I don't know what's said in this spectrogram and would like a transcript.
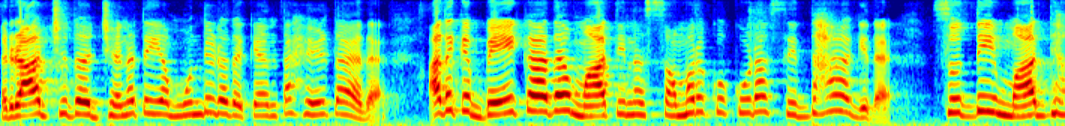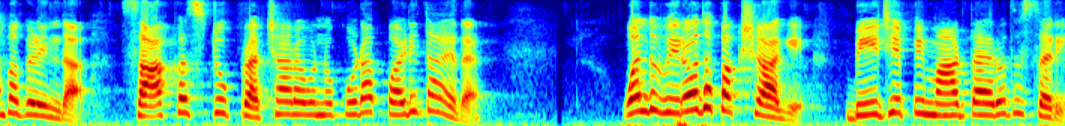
ರಾಜ್ಯದ ಜನತೆಯ ಮುಂದಿಡೋದಕ್ಕೆ ಅಂತ ಹೇಳ್ತಾ ಇದೆ. ಅದಕ್ಕೆ ಬೇಕಾದ ಮಾತಿನ ಸಮರಕ್ಕೂ ಕೂಡ ಸಿದ್ಧ ಆಗಿದೆ. ಸುದ್ದಿ ಮಾಧ್ಯಮಗಳಿಂದ ಸಾಕಷ್ಟು ಪ್ರಚಾರವನ್ನು ಕೂಡ ಪಡಿತಾ ಇದೆ. ಒಂದು ವಿರೋಧ ಪಕ್ಷ ಆಗಿ ಬಿಜೆಪಿ ಮಾಡ್ತಾ ಇರೋದು ಸರಿ.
